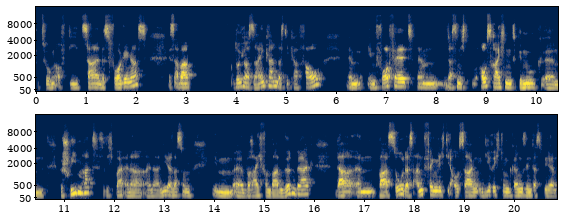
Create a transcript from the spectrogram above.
bezogen auf die Zahlen des Vorgängers, es aber durchaus sein kann, dass die KV ähm, im Vorfeld ähm, das nicht ausreichend genug ähm, beschrieben hat, sich bei einer, einer Niederlassung im äh, Bereich von Baden-Württemberg da ähm, war es so, dass anfänglich die Aussagen in die Richtung gegangen sind, dass wir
